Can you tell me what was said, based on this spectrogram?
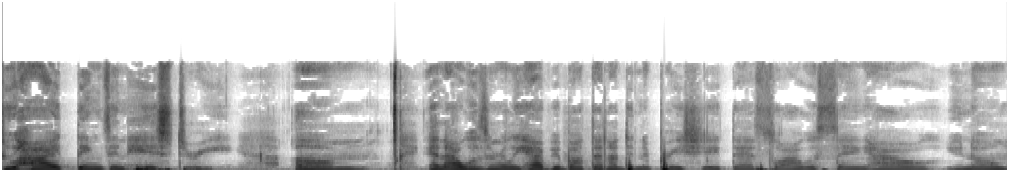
to hide things in history. Um, and I wasn't really happy about that. I didn't appreciate that. So I was saying how, you know,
